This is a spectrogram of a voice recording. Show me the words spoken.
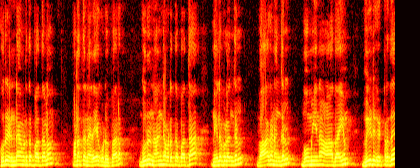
குரு ரெண்டாம் இடத்தை பார்த்தாலும் பணத்தை நிறைய கொடுப்பார். குரு நான்காம் இடத்தை பார்த்தா நிலபலங்கள் வாகனங்கள் பூமியினால் ஆதாயம் வீடு கட்டுறது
